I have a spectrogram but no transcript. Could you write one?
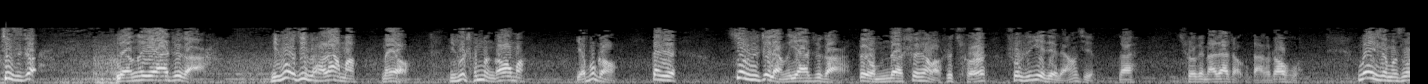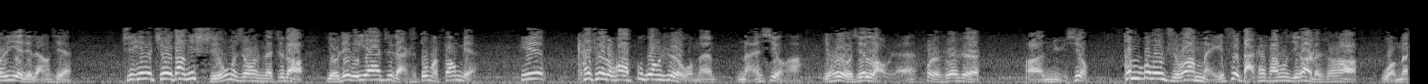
就是这儿，两个液压支杆。你说有技术含量吗？没有。你说成本高吗？也不高。但是就是这两个液压支杆被我们的摄像老师群儿说是业界良心。来，群儿跟大家找打个招呼。为什么说是业界良心？只因为只有当你使用的时候，你才知道有这个液压支杆是多么方便。因为开车的话，不光是我们男性啊，也会有些老人或者说是啊女性。他们不能指望每一次打开发动机盖的时候，我们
